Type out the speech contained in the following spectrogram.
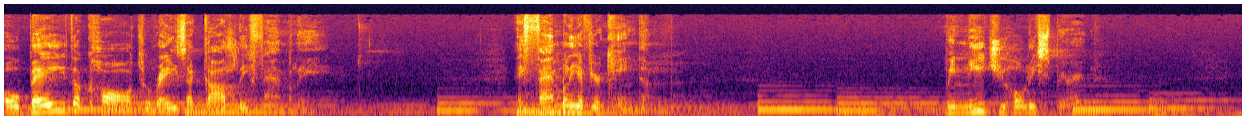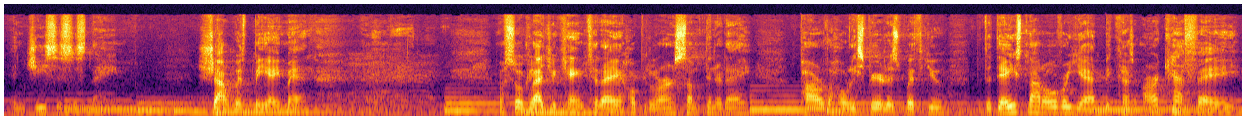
obey the call to raise a godly family, a family of your kingdom. We need you, Holy Spirit. Jesus' name. Shout with me, amen. amen. I'm so glad you came today. I hope you learned something today. Power of the Holy Spirit is with you. But the day's not over yet because our cafe,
